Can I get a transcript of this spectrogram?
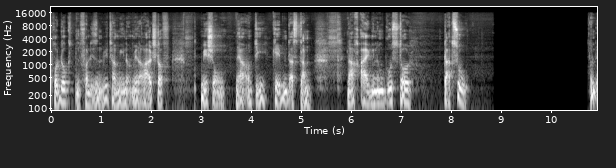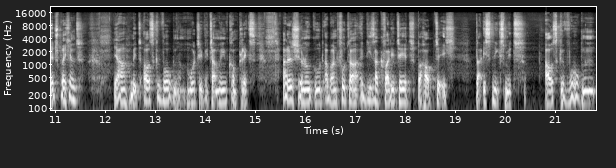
Produkten, von diesen Vitamin- und Mineralstoffmischungen. Ja, und die geben das dann nach eigenem Gusto dazu. Und entsprechend, ja, mit ausgewogenem Multivitaminkomplex, alles schön und gut, aber ein Futter in dieser Qualität, behaupte ich, da ist nichts mit ausgewogen.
